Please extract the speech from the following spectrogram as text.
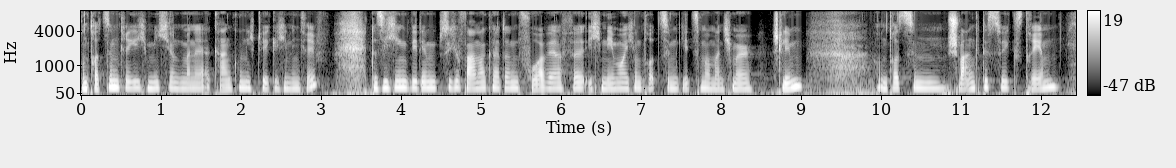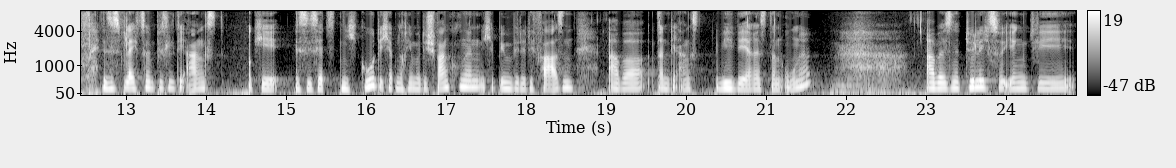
Und trotzdem kriege ich mich und meine Erkrankung nicht wirklich in den Griff. Dass ich irgendwie dem Psychopharmaka dann vorwerfe, ich nehme euch und trotzdem geht es mir manchmal schlimm. Und trotzdem schwankt es so extrem. Es ist vielleicht so ein bisschen die Angst, okay, es ist jetzt nicht gut, ich habe noch immer die Schwankungen, ich habe immer wieder die Phasen, aber dann die Angst, wie wäre es dann ohne? Aber es ist natürlich so irgendwie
